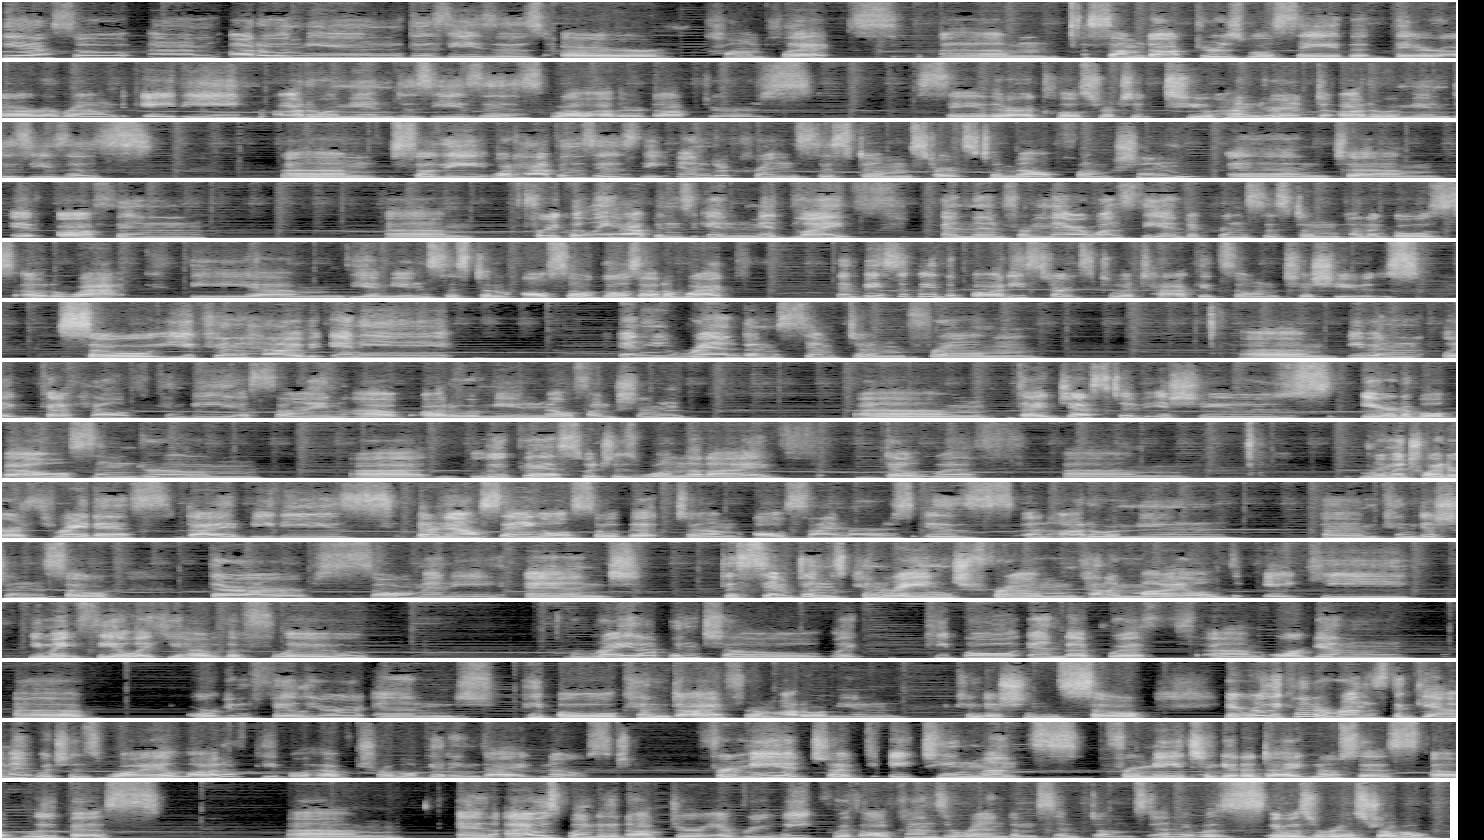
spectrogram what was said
yeah so um, autoimmune diseases are complex. Um, some doctors will say that there are around 80 autoimmune diseases while other doctors say there are closer to 200 autoimmune diseases. Um, so the what happens is the endocrine system starts to malfunction, and um, it often um, frequently happens in midlife, and then from there, once the endocrine system kind of goes out of whack, the um, the immune system also goes out of whack, and basically the body starts to attack its own tissues. So you can have any any random symptom from um, even like gut health can be a sign of autoimmune malfunction. Um, digestive issues, irritable bowel syndrome, uh, lupus, which is one that I've dealt with, um, rheumatoid arthritis, diabetes. They're now saying also that um, Alzheimer's is an autoimmune um, condition. So there are so many. And the symptoms can range from kind of mild, achy, you might feel like you have the flu, right up until like people end up with um, organ uh, organ failure, and people can die from autoimmune conditions. So it really kind of runs the gamut, which is why a lot of people have trouble getting diagnosed. For me, it took 18 months for me to get a diagnosis of lupus. Um, and I was going to the doctor every week with all kinds of random symptoms, and it was it was a real struggle.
